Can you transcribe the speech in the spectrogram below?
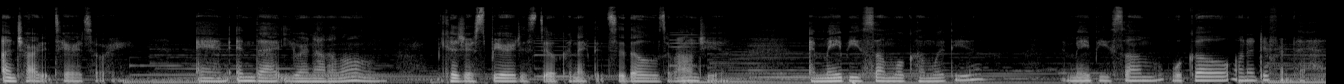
uncharted territory. And in that, you are not alone because your spirit is still connected to those around you. And maybe some will come with you, and maybe some will go on a different path,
